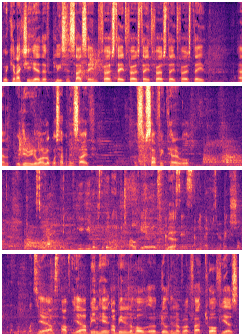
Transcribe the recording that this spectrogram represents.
we can actually hear the police inside saying first aid, first aid, first aid, first aid, and we didn't really want to look what's happening inside. It's something terrible. So yeah, you, you've been here for 12 years, and Yeah. this is, I mean, I presume a big shock. What- What's Yeah, I've, I've, yeah, I've been here. I've been in the whole uh, building over for about 12 years.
